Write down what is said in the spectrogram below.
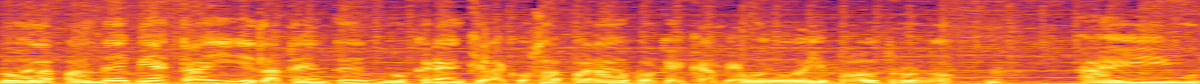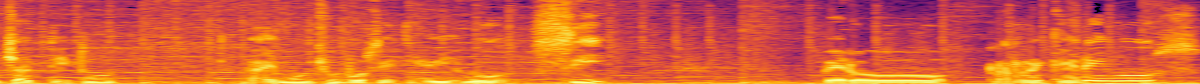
Lo de la pandemia está ahí, latente, no crean que la cosa ha parado porque cambiamos de un año para otro, no. Hay mucha actitud, hay mucho positivismo, sí, pero requerimos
